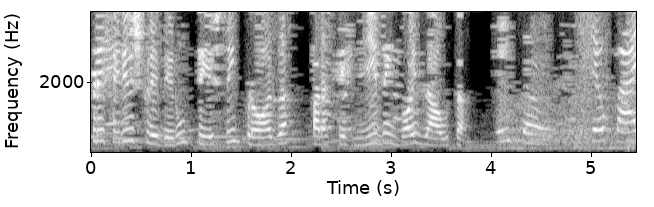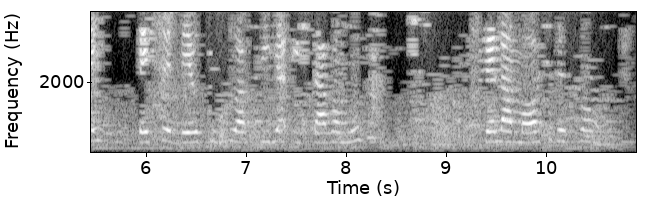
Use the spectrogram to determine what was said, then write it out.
preferiu escrever um texto em prosa para ser lido em voz alta. Então, seu pai percebeu que sua filha estava muito triste pela morte de sua mãe.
